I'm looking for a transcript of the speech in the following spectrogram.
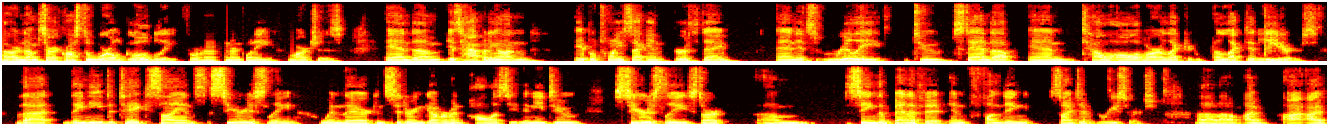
Uh, or no, I'm sorry, across the world, globally, 420 marches. And um, it's happening on April 22nd, Earth Day, and it's really to stand up and tell all of our electric, elected leaders that they need to take science seriously when they're considering government policy. They need to seriously start um, seeing the benefit in funding scientific research. Um, I'm I, I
